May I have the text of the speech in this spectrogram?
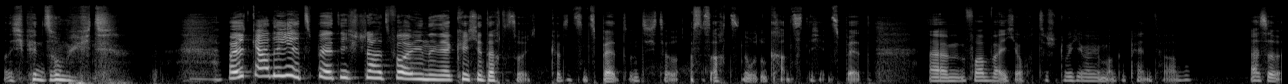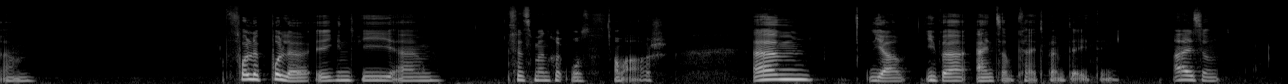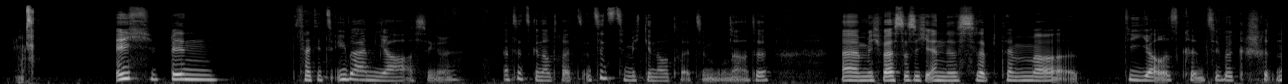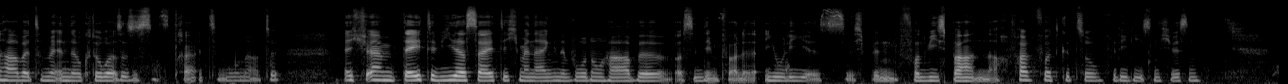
und ich bin so müde. Weil ich kann nicht ins Bett. Ich stand vorhin in der Küche und dachte so, ich könnte jetzt ins Bett. Und ich so, es ist 18 Uhr, du kannst nicht ins Bett. Ähm, vor allem, weil ich auch zwischendurch immer wieder mal gepennt habe. Also, ähm, volle Pulle. Irgendwie ähm, ist jetzt mein Rhythmus am Arsch. Ähm, ja, über Einsamkeit beim Dating. Also, ich bin seit jetzt über einem Jahr Single. Jetzt sind genau 13, jetzt sind ziemlich genau 13 Monate. Ähm, ich weiß, dass ich Ende September die Jahresgrenze übergeschritten habe. Jetzt haben wir Ende Oktober, also es sind 13 Monate. Ich ähm, date wieder, seit ich meine eigene Wohnung habe, was in dem Fall Juli ist. Ich bin von Wiesbaden nach Frankfurt gezogen, für die, die es nicht wissen.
